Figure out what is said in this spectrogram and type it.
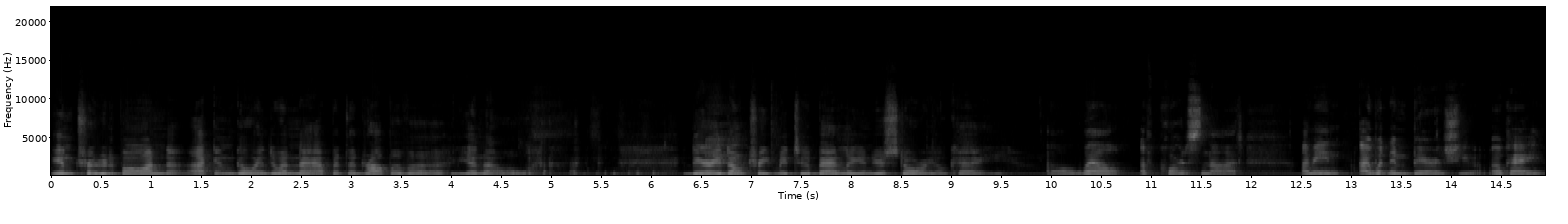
intruded upon, I can go into a nap at the drop of a you know. Dearie, don't treat me too badly in your story, okay? oh, well, of course not. I mean, I wouldn't embarrass you, okay?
